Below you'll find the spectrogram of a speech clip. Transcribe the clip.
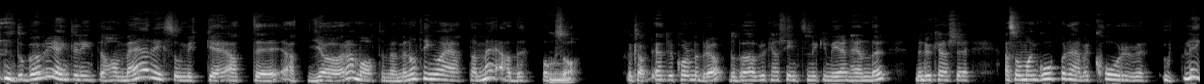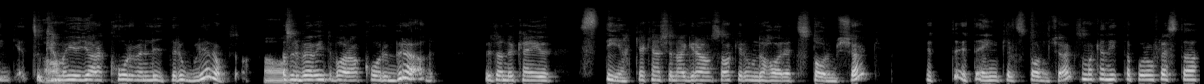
då behöver du egentligen inte ha med dig så mycket att, eh, att göra maten med, men någonting att äta med också. Mm. Såklart, äter du korv med bröd, då behöver du kanske inte så mycket mer än händer. Men du kanske, alltså om man går på det här med korvupplägget så Ja. kan man ju göra korven lite roligare också. Ja. Alltså du behöver inte bara ha korvbröd. Utan du kan ju steka kanske några grönsaker om du har ett stormkök. Ett, ett enkelt stormkök som man kan hitta på de flesta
